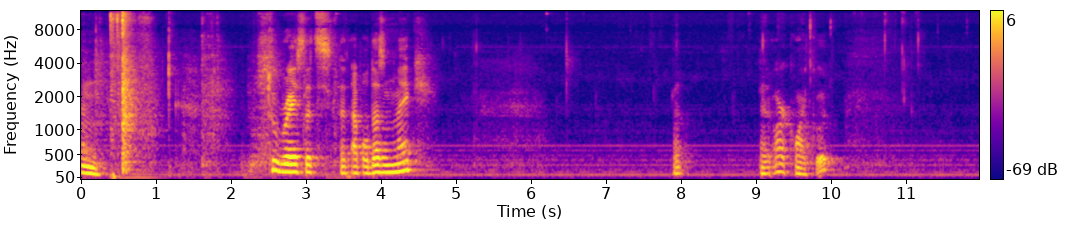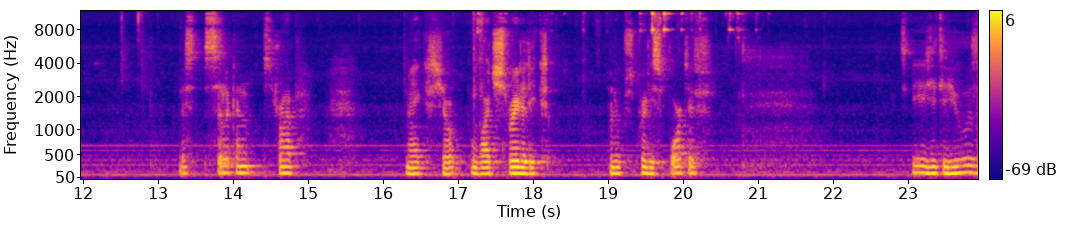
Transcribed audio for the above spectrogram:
And two bracelets that Apple doesn't make. But that are quite good. This silicone strap makes your watch really looks pretty sportive. It's easy to use.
